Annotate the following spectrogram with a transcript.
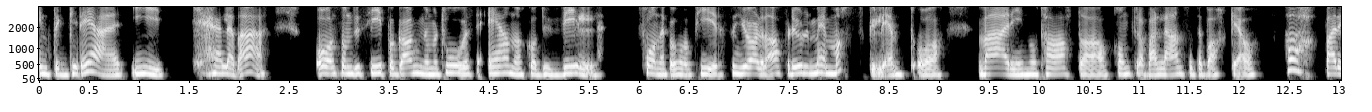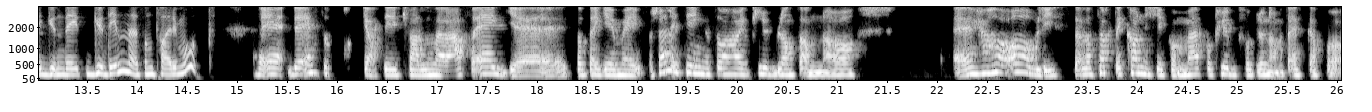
integrere i hele deg. Og som du sier på gang nummer to, hvis det er noe du vil få ned på papir, så gjør det da. For det er jo mer maskulint å være i notater kontra bare lene seg tilbake og åh, være gudinne som tar imot. Det er, det er så vakkert de kveldene der. For jeg, sånn sant, jeg er med i forskjellige ting, så har jeg klubb blant annet. Og jeg har avlyst eller sagt jeg kan ikke komme på klubb pga. at jeg skal på,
